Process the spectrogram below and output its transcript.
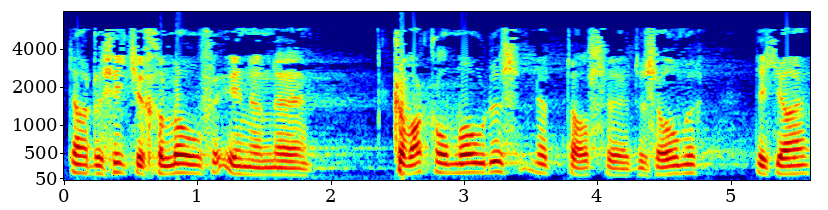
Daardoor zit je geloven in een uh, kwakkelmodus, net als uh, de zomer dit jaar.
